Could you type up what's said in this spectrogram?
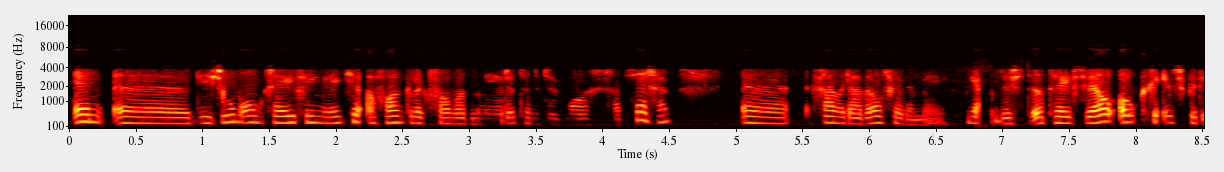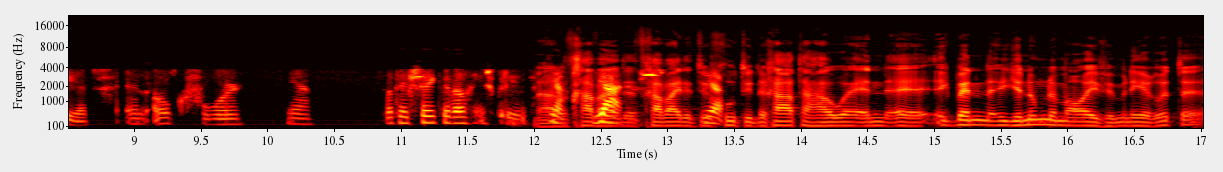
En uh, die Zoom-omgeving, weet je, afhankelijk van wat meneer Rutte natuurlijk morgen gaat zeggen, uh, gaan we daar wel verder mee. Ja, dus dat heeft wel ook geïnspireerd. En ook voor, ja, dat heeft zeker wel geïnspireerd. Nou, ja. dat, gaan wij, ja. dat gaan wij natuurlijk ja. goed in de gaten houden. En uh, ik ben, je noemde hem al even, meneer Rutte.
